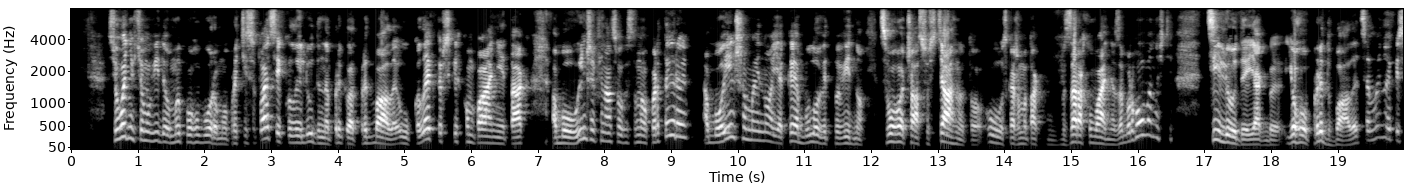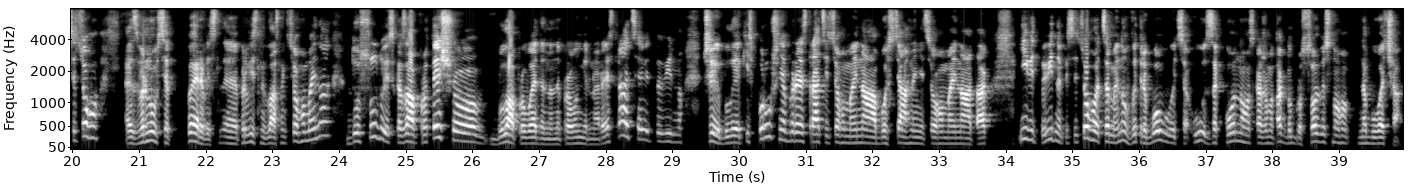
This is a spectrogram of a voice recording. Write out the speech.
Сьогодні в цьому відео ми поговоримо про ті ситуації, коли люди, наприклад, придбали у колекторських компаній, так, або у інших фінансових установ квартири, або інше майно, яке було відповідно свого часу стягнуто у, скажімо так, в зарахування заборгованості. Ці люди якби його придбали це майно, і після цього е, звернувся первіс, е, первісний власник цього майна до суду і сказав про те, що була проведена неправомірна реєстрація, відповідно, чи були якісь порушення при реєстрації цього майна або стягнення цього майна, так і відповідно після цього це майно витребовується у законного, скажімо так, добросовісного набувача.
